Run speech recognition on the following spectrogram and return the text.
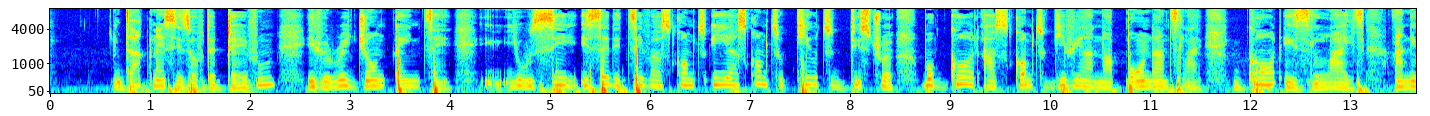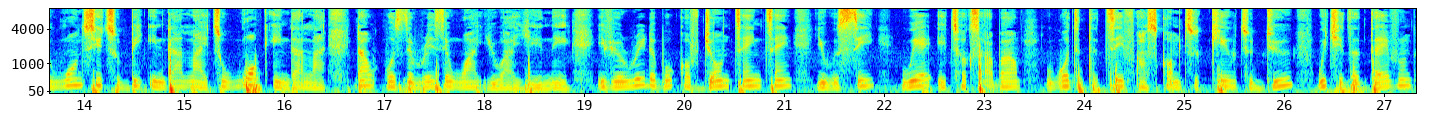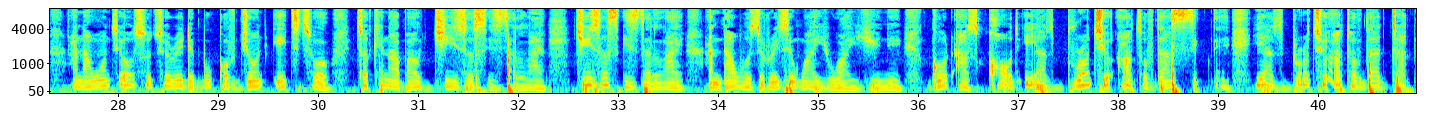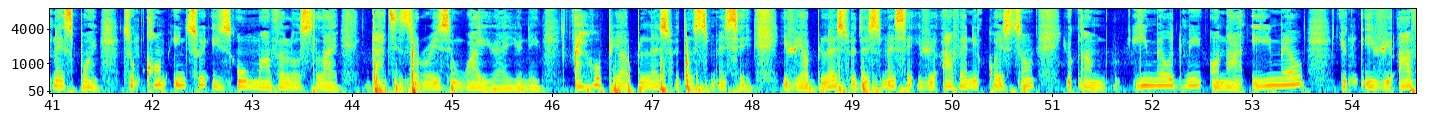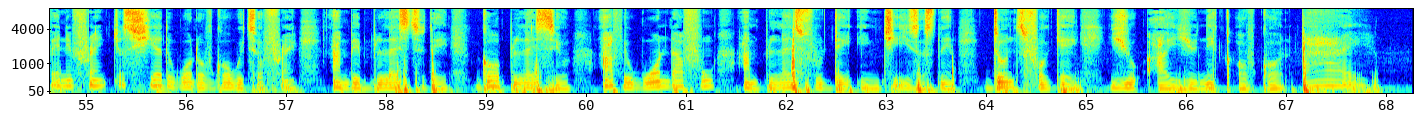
darkness is of the devil. If you read john 10 10 you will see he said the thief has come to he has come to kill to destroy. But god has come to give you an abundant life. God is light and he wants you to be in that light to walk in that light. That was the reason why you are unique. If you read the book of john 10 10 you will see where it talks about what the thief has come to kill to do which is the devil. And i want you also to read the book of john 8 12 talking about Jesus is the light. Jesus is the light, and that was the reason why you are unique. God has called, He has brought you out of that sickness, He has brought you out of that darkness point to come into His own marvelous light. That is the reason why you are unique. I hope you are blessed with this message. If you are blessed with this message, if you have any question, you can email me on our email. You, if you have any friend, just share the word of God with your friend and be blessed today. God bless you. Have a wonderful and blessful day in Jesus' name. Don't forget, you are unique of God. Bye.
